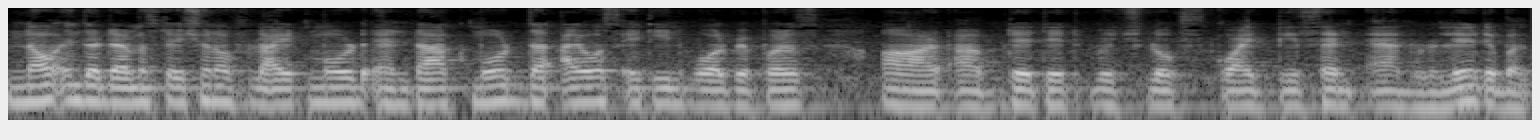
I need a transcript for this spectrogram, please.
now in the demonstration of light mode and dark mode, the iOS 18 wallpapers are updated, which looks quite decent and relatable.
